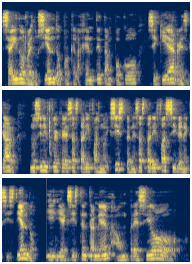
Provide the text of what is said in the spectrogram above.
se ha ido reduciendo porque la gente tampoco se quiere arriesgar no significa que esas tarifas no existen, esas tarifas siguen existiendo y, existen también a un precio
